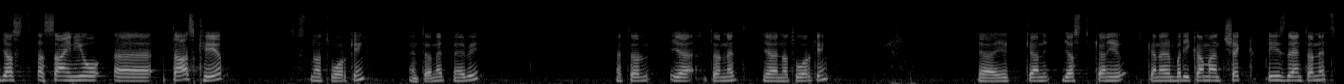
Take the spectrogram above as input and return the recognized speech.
just assign you a task here. It's not working. Internet, maybe. Inter- yeah, internet. Yeah, not working. Yeah, you can just can you can anybody come and check, please, the internet?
